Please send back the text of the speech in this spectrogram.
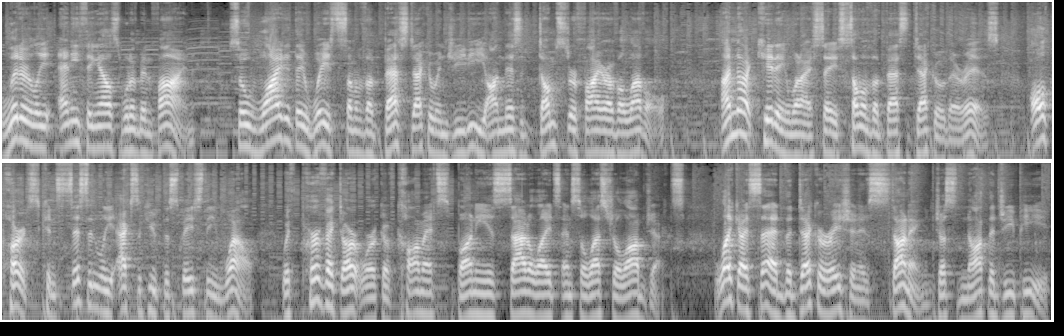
Literally anything else would have been fine. So why did they waste some of the best deco in GD on this dumpster fire of a level? I'm not kidding when I say some of the best deco there is. All parts consistently execute the space theme well, with perfect artwork of comets, bunnies, satellites, and celestial objects. Like I said, the decoration is stunning, just not the GP.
